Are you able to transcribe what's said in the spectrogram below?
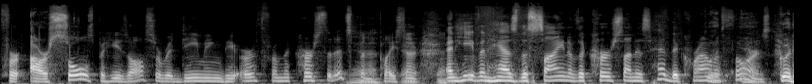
for our souls, but he's also redeeming the earth from the curse that it's Yeah, been placed yeah, under. yeah. And he even has the sign of the curse on his head, the crown of thorns. Good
